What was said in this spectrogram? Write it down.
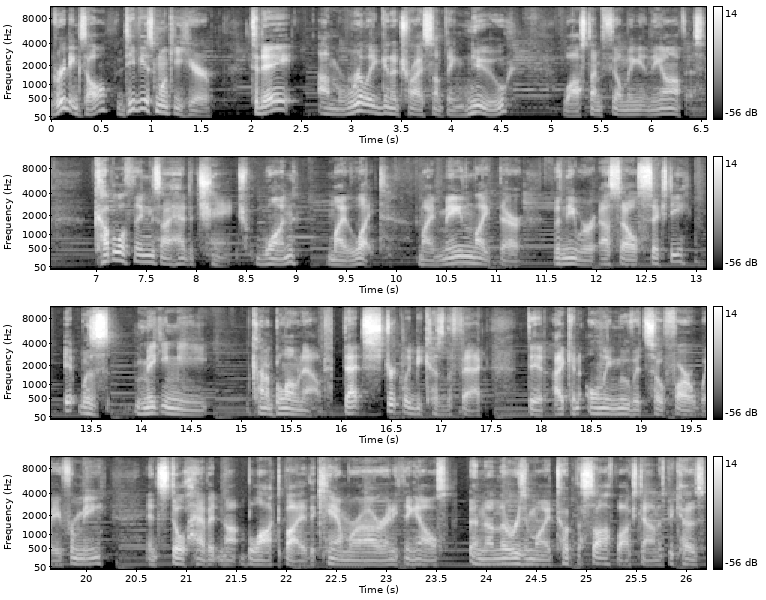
Greetings all, Devious Monkey here. Today, I'm really gonna try something new whilst I'm filming in the office. A couple of things I had to change. One, my light. My main light there, the Neewer SL60, it was making me kind of blown out. That's strictly because of the fact that I can only move it so far away from me and still have it not blocked by the camera or anything else. And another reason why I took the softbox down is because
